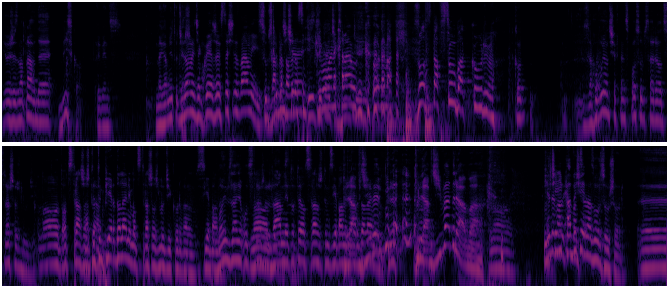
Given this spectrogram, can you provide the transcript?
już jest naprawdę blisko. Tak więc mega mnie to cieszy. Widzowie, dziękuję, że jesteście z nami. Subskrybujcie do i subskrybowania klikajcie kanału. Kurwa, zostaw suba, kurwa. Tylko zachowując się w ten sposób, stary, odstraszasz ludzi. No, odstraszasz, ty tym pierdoleniem odstraszasz ludzi, kurwa, no. zjebany. Moim zdaniem odstraszasz No, ludzi. dla mnie to ty odstraszasz tym zjebanym Prawdziwe, pierdoleniem. pra, prawdziwa drama. No. Kiedy Chcieli- walka a wy się- z Warsaw Shore? Eee,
